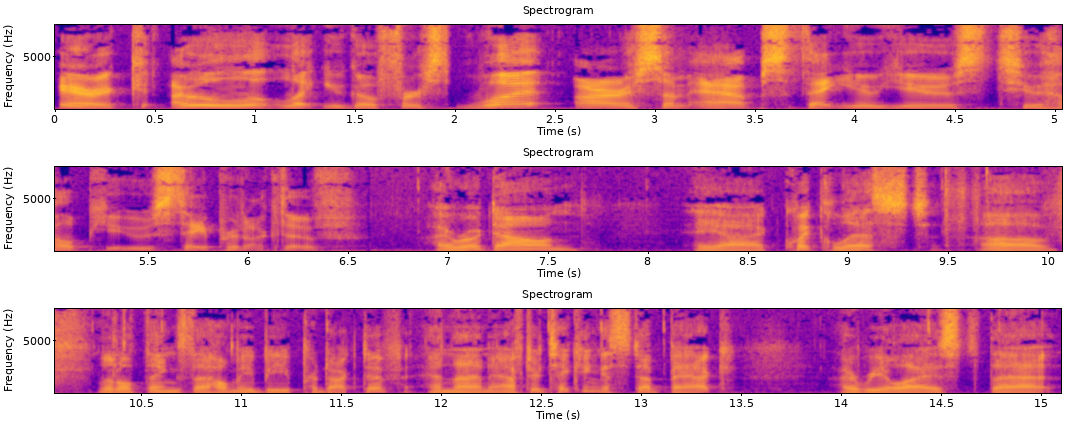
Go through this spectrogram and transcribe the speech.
Eric, I will let you go first. What are some apps that you use to help you stay productive? I wrote down a uh, quick list of little things that help me be productive. And then after taking a step back, I realized that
